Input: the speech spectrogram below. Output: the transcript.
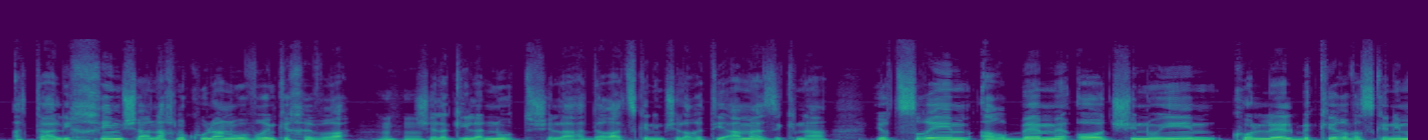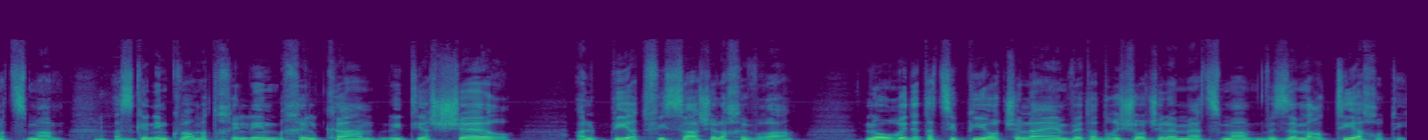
התהליכים שאנחנו כולנו עוברים כחברה, mm-hmm. של הגילנות, של ההדרת זקנים, של הרתיעה מהזקנה, יוצרים הרבה מאוד שינויים, כולל בקרב הזקנים עצמם. Mm-hmm. הזקנים כבר מתחילים, חלקם, להתיישר על פי התפיסה של החברה, להוריד את הציפיות שלהם ואת הדרישות שלהם מעצמם, וזה מרתיח אותי,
